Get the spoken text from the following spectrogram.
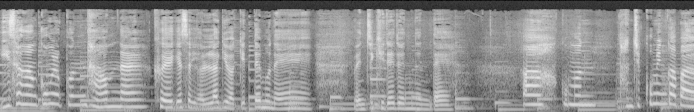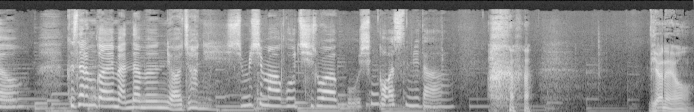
이상한 꿈을 꾼 다음 날 그에게서 연락이 왔기 때문에 왠지 기대됐는데 아 꿈은 단지 꿈인가 봐요. 그 사람과의 만남은 여전히 심심하고 지루하고 싱거웠습니다. 미안해요.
